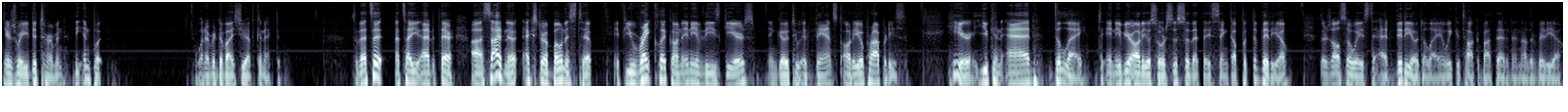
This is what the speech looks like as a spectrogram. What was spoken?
here's where you determine the input, whatever device you have connected. So that's it. That's how you add it there. Uh, side note, extra bonus tip. If you right click on any of these gears and go to advanced audio properties, here you can add delay to any of your audio sources so that they sync up with the video. There's also ways to add video delay, and we can talk about that in another video.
